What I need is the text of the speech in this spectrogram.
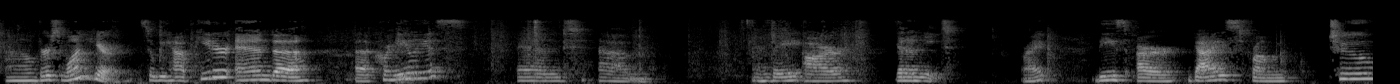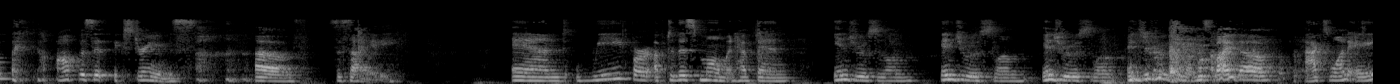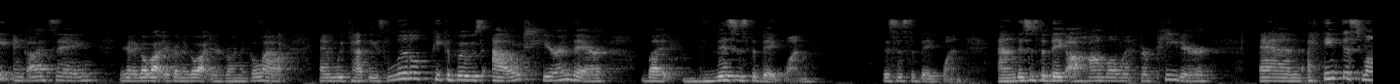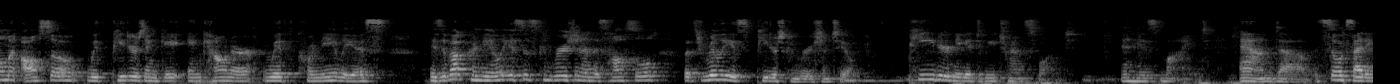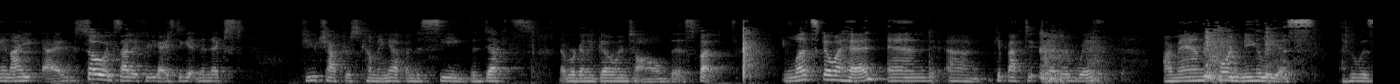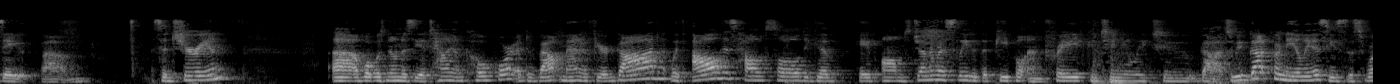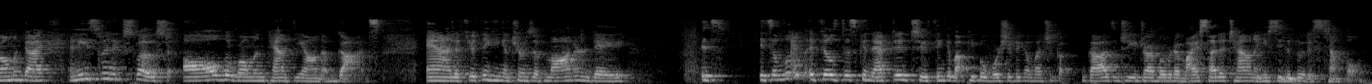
um, verse 1 here. So we have Peter and uh, uh, Cornelius, and, um, and they are going to meet, right? These are guys from two opposite extremes of society. And we, for up to this moment, have been in Jerusalem, in Jerusalem, in Jerusalem, in Jerusalem, in spite of Acts 1 8 and God saying, You're going to go out, you're going to go out, you're going to go out. And we've had these little peekaboos out here and there, but this is the big one. This is the big one. And this is the big aha moment for Peter. And I think this moment also with Peter's encounter with Cornelius is about Cornelius's conversion and his household, but it's really is Peter's conversion too. Peter needed to be transformed in his mind. And uh, it's so exciting. And I, I'm so excited for you guys to get in the next few chapters coming up and to see the depths that we're going to go into all of this. But let's go ahead and um, get back together with our man Cornelius, who was a um, centurion uh, what was known as the Italian cohort, a devout man who feared God. With all his household, he give, gave alms generously to the people and prayed continually to God. So we've got Cornelius, he's this Roman guy, and he's been exposed to all the Roman pantheon of gods. And if you're thinking in terms of modern day, it's it's a little it feels disconnected to think about people worshiping a bunch of gods until you drive over to my side of town and you see the Buddhist temple.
